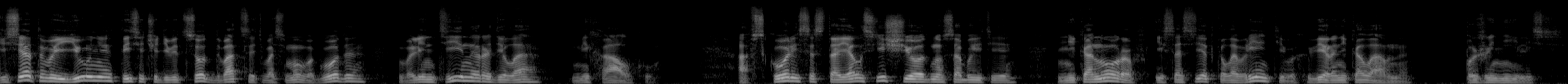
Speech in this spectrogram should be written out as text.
10 июня 1928 года Валентина родила Михалку. А вскоре состоялось еще одно событие. Никаноров и соседка Лаврентьевых, Вера Николаевна, поженились.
